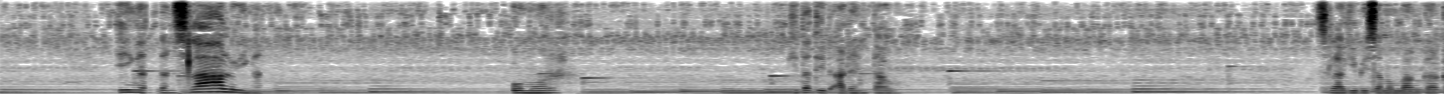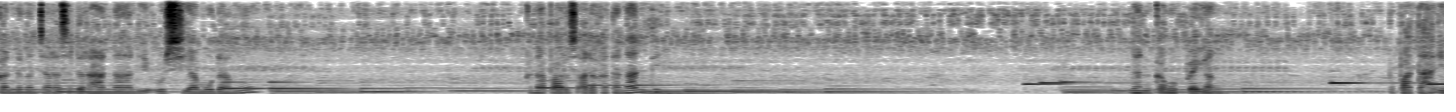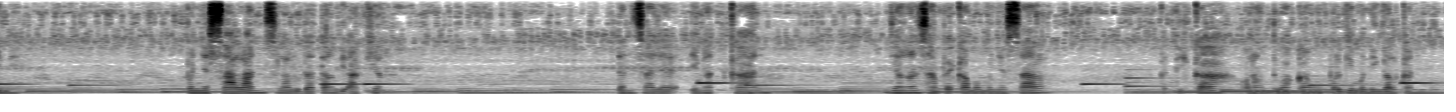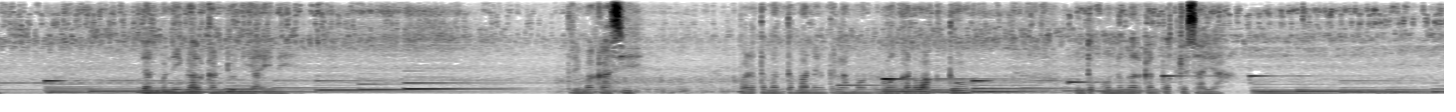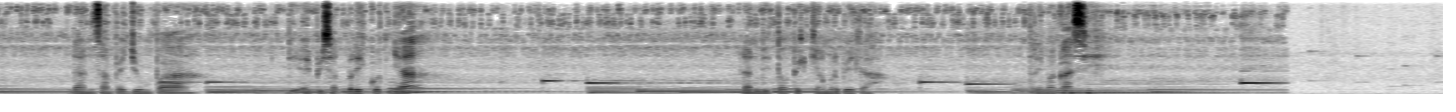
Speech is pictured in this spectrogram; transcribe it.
ingat dan selalu ingat umur kita tidak ada yang tahu. Selagi bisa membanggakan dengan cara sederhana di usia mudamu, kenapa harus ada kata nanti? Dan kamu pegang pepatah ini. Penyesalan selalu datang di akhir dan saya ingatkan, jangan sampai kamu menyesal ketika orang tua kamu pergi meninggalkanmu dan meninggalkan dunia ini. Terima kasih kepada teman-teman yang telah meluangkan waktu untuk mendengarkan podcast saya. Dan sampai jumpa episode berikutnya dan di topik yang berbeda. Terima kasih.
